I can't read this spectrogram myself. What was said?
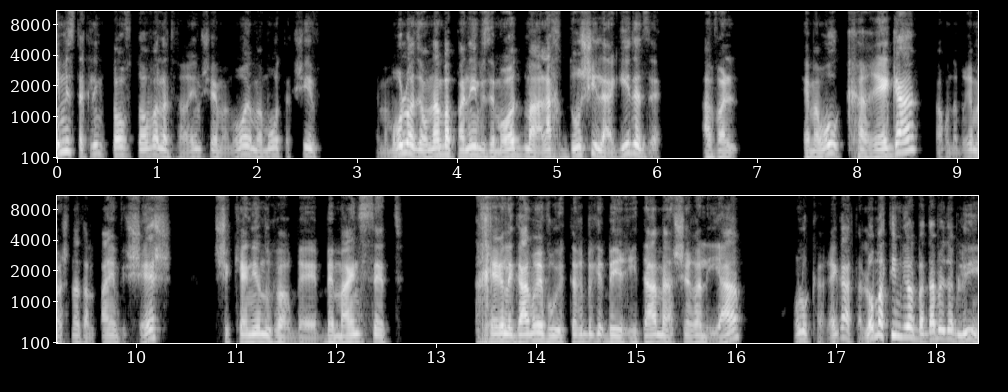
אם מסתכלים טוב טוב על הדברים שהם אמרו, הם אמרו, תקשיב, הם אמרו לו את זה אומנם בפנים וזה מאוד מהלך דושי להגיד את זה, אבל הם אמרו כרגע, אנחנו מדברים על שנת 2006, שקניון הוא כבר ב mindset אחר לגמרי והוא יותר בירידה מאשר עלייה, אמרו לו כרגע אתה לא מתאים להיות ב-WWE,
